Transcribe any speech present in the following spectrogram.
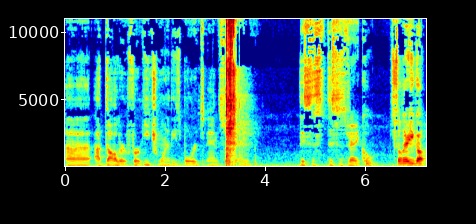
uh, a dollar for each one of these boards. And so and this is this is very cool. So there you go.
